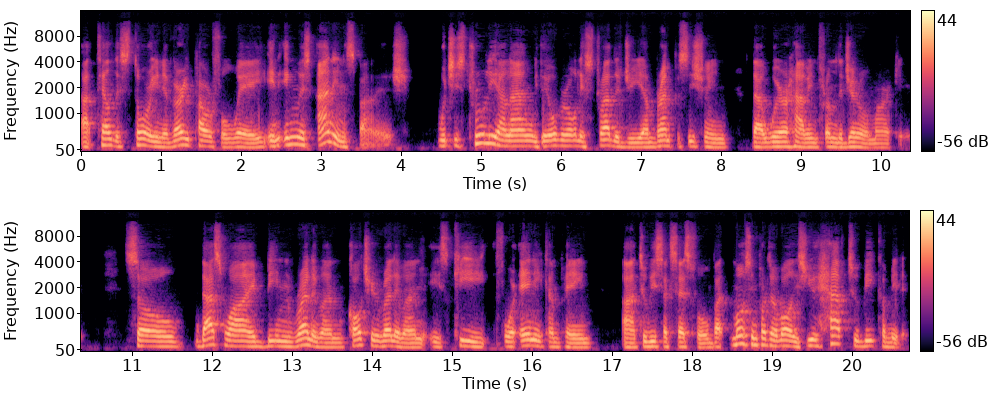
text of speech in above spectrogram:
uh, tell the story in a very powerful way in English and in Spanish, which is truly aligned with the overall strategy and brand positioning that we're having from the general market. So that's why being relevant, culturally relevant, is key for any campaign uh, to be successful. But most important of all is you have to be committed.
